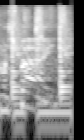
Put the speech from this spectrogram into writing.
performance spy.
